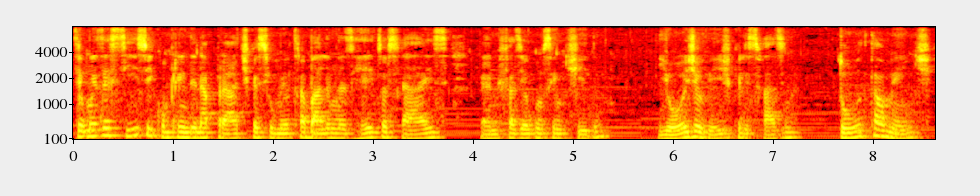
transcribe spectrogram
ter um exercício e compreender na prática se o meu trabalho nas redes sociais é, me fazia algum sentido. E hoje eu vejo que eles fazem totalmente.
